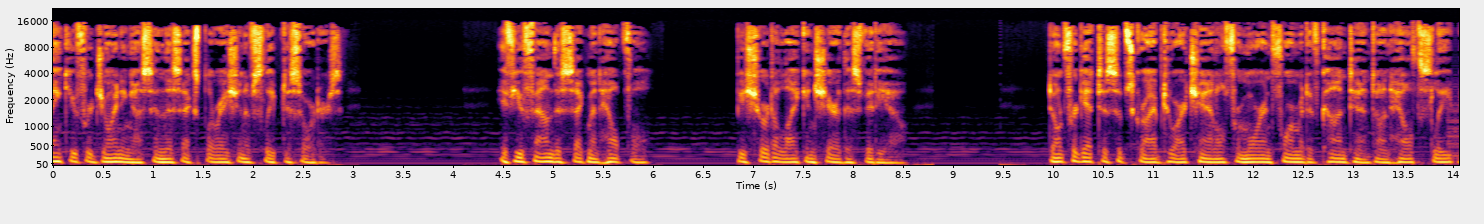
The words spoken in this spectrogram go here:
Thank you for joining us in this exploration of sleep disorders. If you found this segment helpful, be sure to like and share this video. Don't forget to subscribe to our channel for more informative content on health, sleep,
